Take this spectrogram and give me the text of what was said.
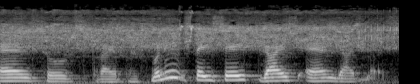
and subscribers. Muli, stay safe guys and God bless.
